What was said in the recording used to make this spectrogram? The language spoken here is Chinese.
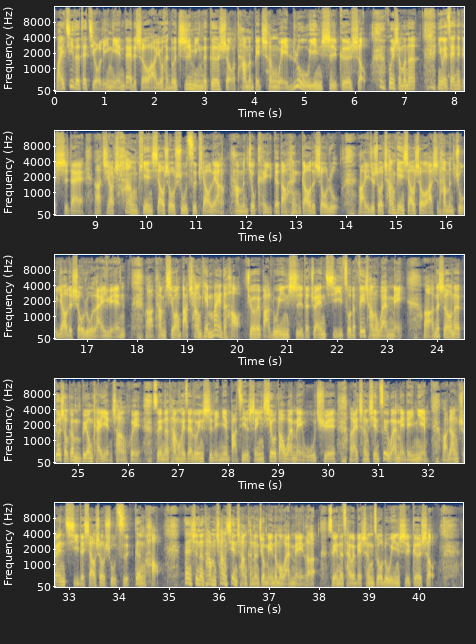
我还记得在九零年代的时候啊，有很多知名的歌手，他们被称为录音室歌手。为什么呢？因为在那个时代啊，只要唱片销售数字漂亮，他们就可以得到很高的收入啊。也就是说，唱片销售啊是他们主要的收入来源啊。他们希望把唱片卖得好，就会把录音室的专辑做得非常的完美啊。那时候呢，歌手根本不用开演唱会，所以呢，他们会在录音室里面把自己的声音修到完美无。无缺来呈现最完美的一面啊，让专辑的销售数字更好。但是呢，他们唱现场可能就没那么完美了，所以呢，才会被称作录音室歌手。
